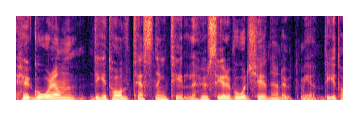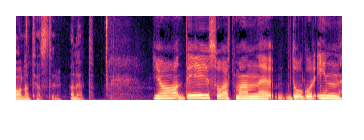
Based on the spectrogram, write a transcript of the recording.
hur går en digital testning till? Hur ser vårdkedjan ut med digitala tester? Anette? Ja, det är ju så att man eh, då går in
